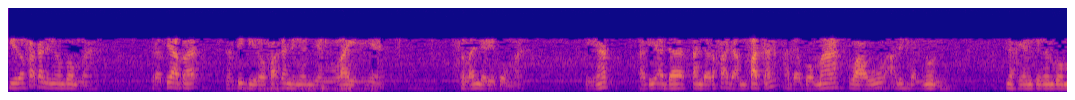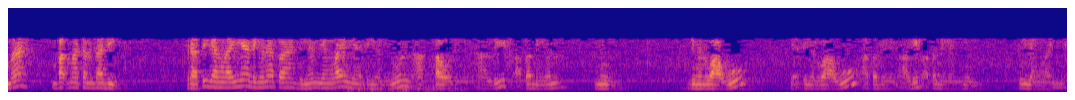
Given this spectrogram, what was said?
dirofakkan dengan dhammah. Berarti apa? Nanti dirofakkan dengan yang lainnya selain dari dhammah. Ingat Tadi ada tanda rafa ada empat kan? Ada boma, wawu, alif dan nun. Nah, yang dengan boma empat macam tadi. Berarti yang lainnya dengan apa? Dengan yang lainnya dengan nun atau dengan alif atau dengan nun. Dengan wawu, ya dengan wawu atau dengan alif atau dengan nun. Itu yang lainnya.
